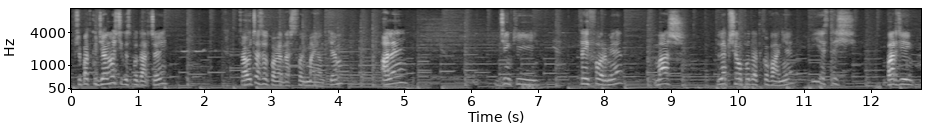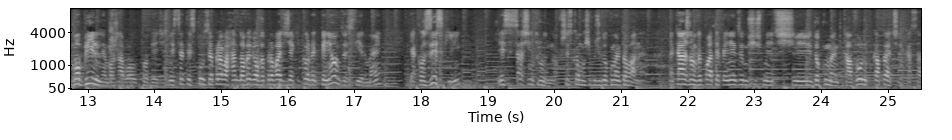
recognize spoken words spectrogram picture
W przypadku działalności gospodarczej cały czas odpowiadasz swoim majątkiem, ale dzięki tej formie masz lepsze opodatkowanie i jesteś bardziej mobilny, można było powiedzieć. Niestety spółce prawa handlowego wyprowadzić jakiekolwiek pieniądze z firmy jako zyski jest strasznie trudno. Wszystko musi być udokumentowane. Na każdą wypłatę pieniędzy musisz mieć e, dokument KW lub KP, czyli kasa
